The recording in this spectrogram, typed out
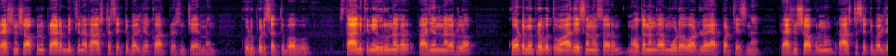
రేషన్ షాపులను ప్రారంభించిన రాష్ట్ర సెట్టిబల్జ కార్పొరేషన్ చైర్మన్ కుడుపూడి సత్తుబాబు స్థానిక నెహ్రూ నగర్ రాజేంద్ర నగర్లో కూటమి ప్రభుత్వం ఆదేశానుసారం నూతనంగా మూడో వార్డులో ఏర్పాటు చేసిన రేషన్ షాపులను రాష్ట్ర సెట్టిబల్జ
